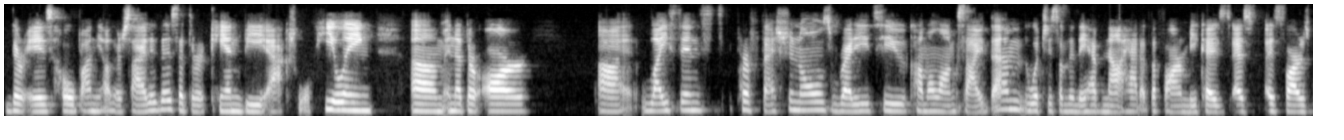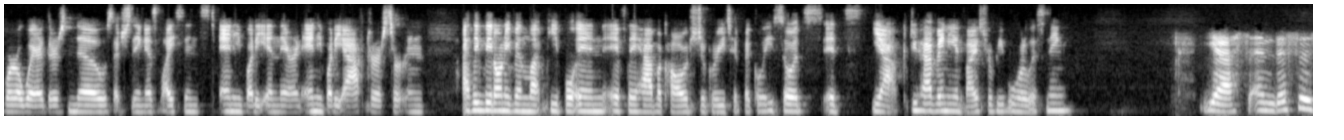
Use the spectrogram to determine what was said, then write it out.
there is hope on the other side of this, that there can be actual healing, um, and that there are uh, licensed professionals ready to come alongside them, which is something they have not had at the farm because, as as far as we're aware, there's no such thing as licensed anybody in there and anybody after a certain. I think they don't even let people in if they have a college degree typically. So it's it's yeah. Do you have any advice for people who are listening? Yes, and this is,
